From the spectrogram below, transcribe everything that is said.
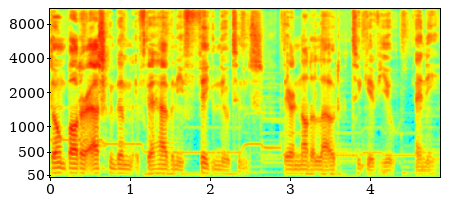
Don't bother asking them if they have any fig Newtons. They are not allowed to give you any.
